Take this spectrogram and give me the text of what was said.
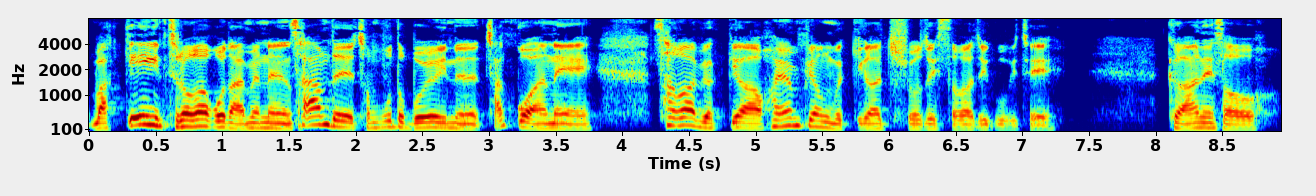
막 게임 들어가고 나면은 사람들 전부 다 모여 있는 창고 안에 사과 몇 개와 화염병 몇 개가 주어져 있어가지고 이제 그 안에서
